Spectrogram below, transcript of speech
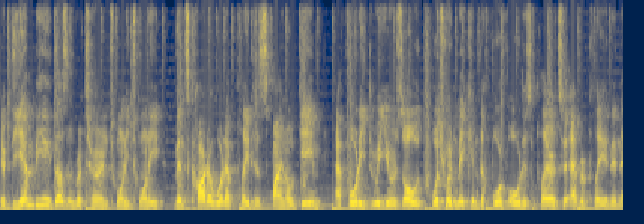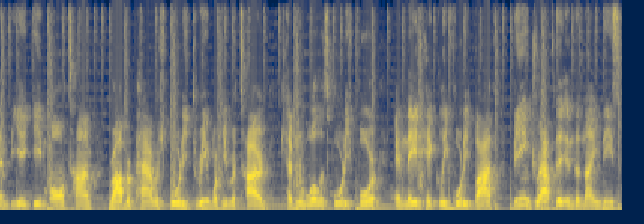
If the NBA doesn't return in 2020, Vince Carter would have played his final game at 43 years old, which would make him the fourth oldest player to ever play in an NBA game all time. Robert Parish 43 when he retired, Kevin Willis 44, and Nate Hickey 45, being drafted in the 90s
